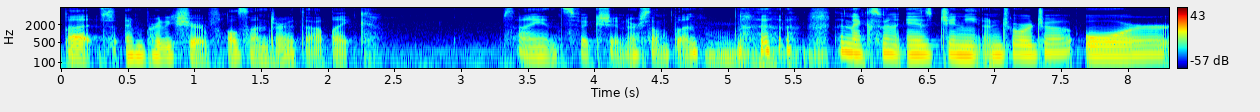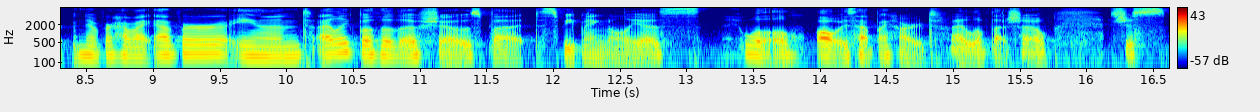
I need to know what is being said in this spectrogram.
but I'm pretty sure it falls under that like science fiction or something. the next one is Ginny in Georgia or Never Have I Ever, and I like both of those shows, but Sweet Magnolias will always have my heart. I love that show. It's just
